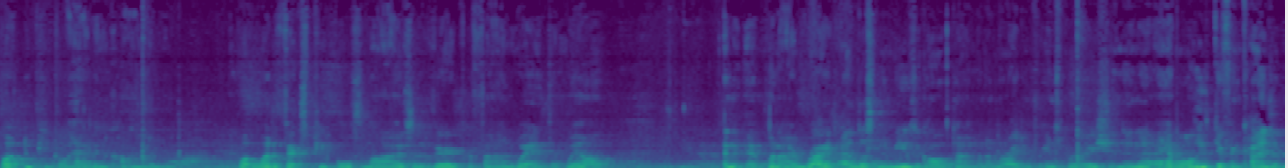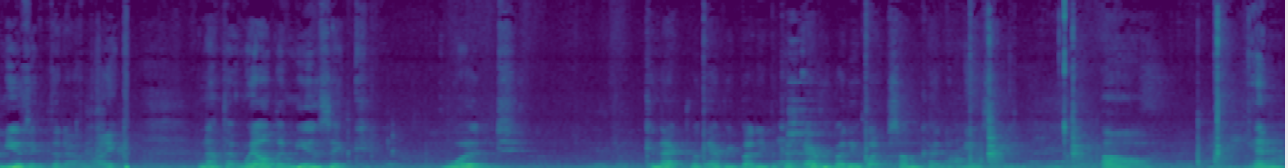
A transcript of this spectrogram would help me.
what do people have in common? What what affects people's lives in a very profound way? And thought, well, and, and, when I write, I listen to music all the time when I'm writing for inspiration, and I have all these different kinds of music that I like. And I thought, well, the music would connect with everybody because everybody likes some kind of music. Um, and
